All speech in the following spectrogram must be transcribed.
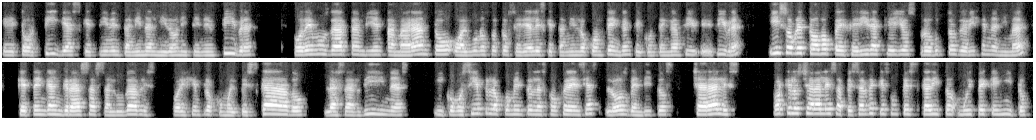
eh, tortillas que tienen también almidón y tienen fibra. Podemos dar también amaranto o algunos otros cereales que también lo contengan, que contengan fibra. Y sobre todo, preferir aquellos productos de origen animal que tengan grasas saludables, por ejemplo, como el pescado, las sardinas y como siempre lo comento en las conferencias, los benditos charales porque los charales, a pesar de que es un pescadito muy pequeñito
